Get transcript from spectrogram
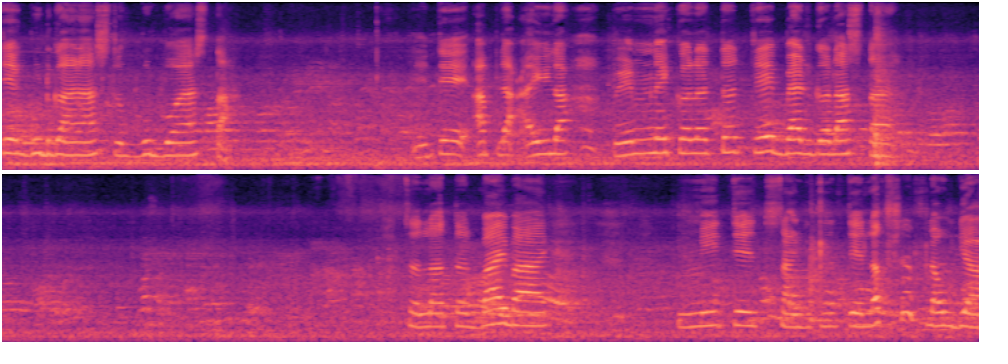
ते गुड गाय असतं गुड बॉय असतात ते आपल्या आईला प्रेम नाही करत तर ते बॅड गर्ल असतात. चला तर बाय बाय मी ते सांगितलं ते लक्षात लावू द्या.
